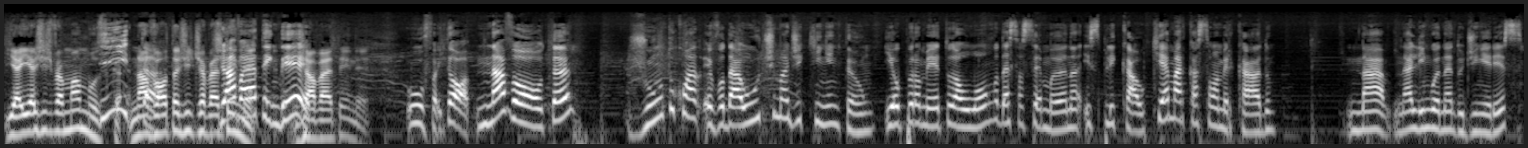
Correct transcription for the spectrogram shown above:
e aí a gente vai uma música. Eita! Na volta a gente já vai Já atender. vai atender? Já vai atender. Ufa, então, ó, na volta, junto com a. Eu vou dar a última diquinha, então. E eu prometo, ao longo dessa semana, explicar o que é marcação a mercado, na, na língua né, do dinheirês.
